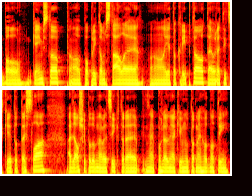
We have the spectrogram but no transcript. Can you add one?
bol GameStop, e, popri tom stále e, je to krypto, teoreticky je to Tesla a ďalšie podobné veci, ktoré z pohľadu nejakej vnútornej hodnoty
